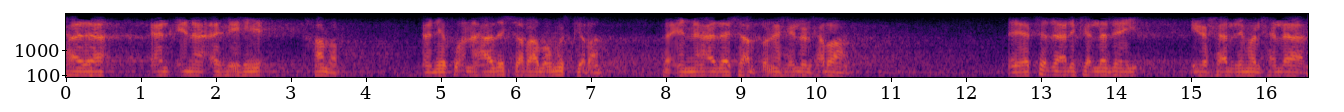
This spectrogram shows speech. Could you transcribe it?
هذا الإناء فيه خمر. أن يكون هذا الشراب مسكرا فإن هذا شرط يحل الحرام. كذلك الذي يحرم الحلال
